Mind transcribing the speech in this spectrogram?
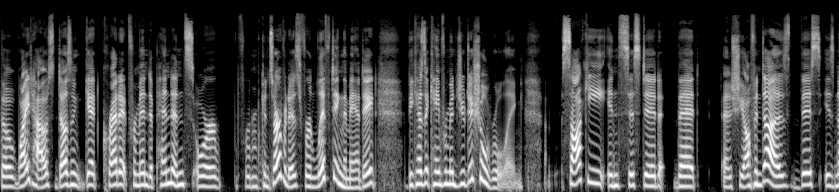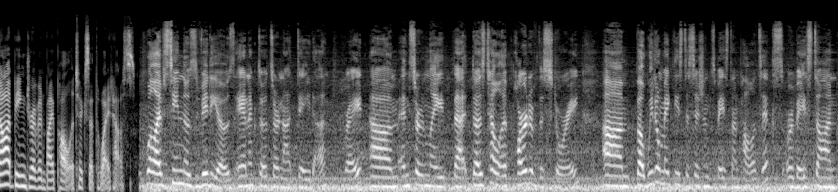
the White House doesn't get credit from independents or from conservatives for lifting the mandate because it came from a judicial ruling. Psaki insisted that as she often does, this is not being driven by politics at the White House. Well, I've seen those videos. Anecdotes are not data, right? Um, and certainly that does tell a part of the story. Um, but we don't make these decisions based on politics or based on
